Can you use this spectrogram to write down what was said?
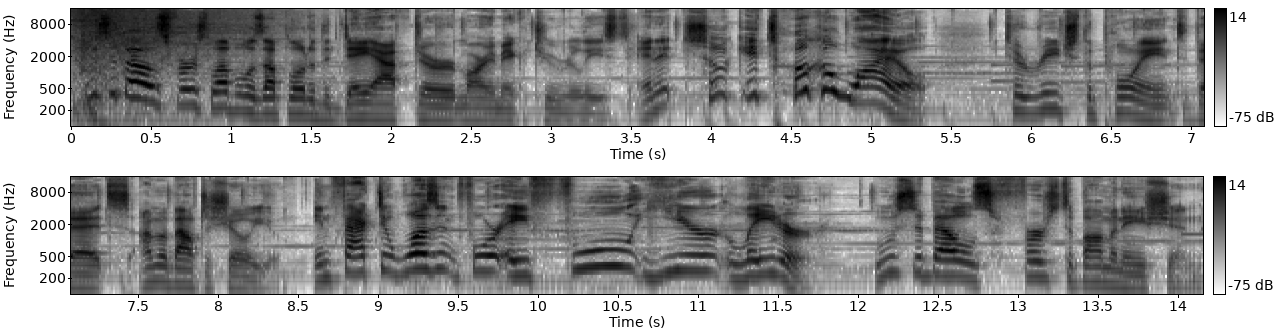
Usabell's first level was uploaded the day after Mario Maker 2 released, and it took it took a while to reach the point that I'm about to show you. In fact, it wasn't for a full year later, Usabell's first abomination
